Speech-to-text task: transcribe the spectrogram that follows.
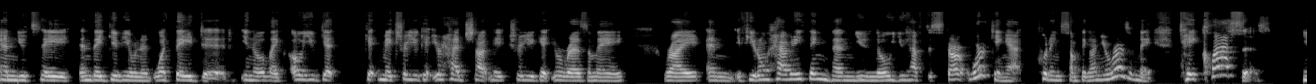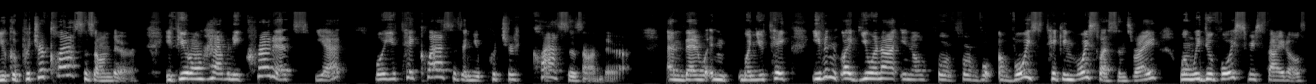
and you'd say, and they give you an, what they did, you know, like, oh, you get get make sure you get your headshot make sure you get your resume right? And if you don't have anything then you know you have to start working at putting something on your resume. Take classes. You could put your classes on there. If you don't have any credits yet well you take classes and you put your classes on there. And then when, when you take even like you and i you know for for a voice taking voice lessons right? When we do voice recitals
